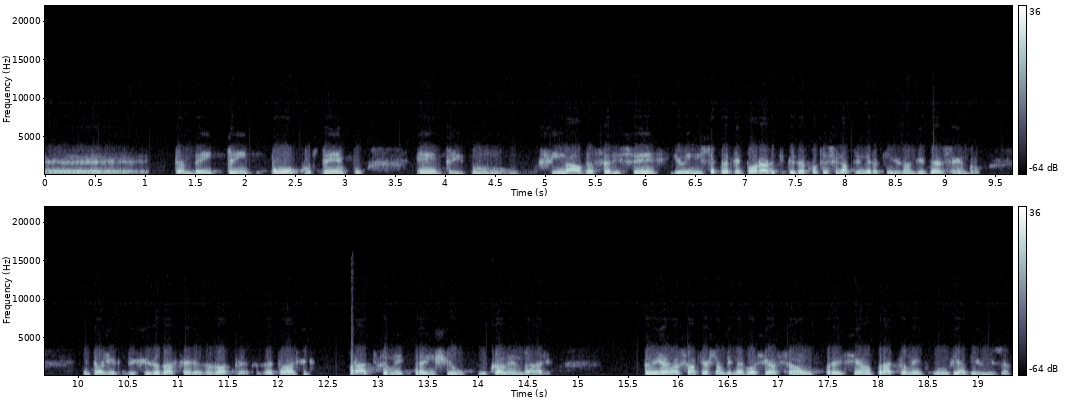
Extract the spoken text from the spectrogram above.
é, também tem pouco tempo entre o final da Série C e o início da pré-temporada, que deve acontecer na primeira quinzena de dezembro. Então a gente precisa dar férias aos atletas. Então a gente praticamente preencheu o calendário. Então, em relação à questão de negociação, para esse ano praticamente inviabiliza.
